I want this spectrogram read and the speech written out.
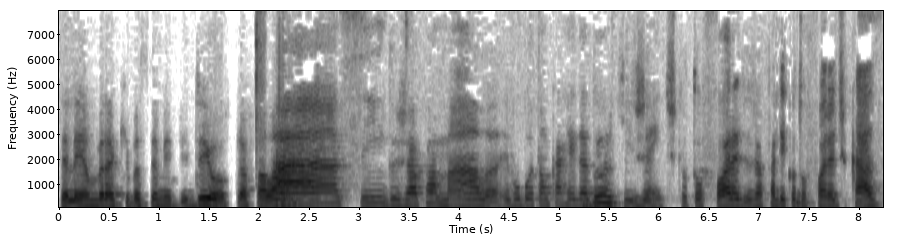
Você lembra que você me pediu para falar? Ah, sim, do Japamala. Eu vou botar um carregador do... aqui, gente, que eu tô fora, eu já falei que eu tô fora de casa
